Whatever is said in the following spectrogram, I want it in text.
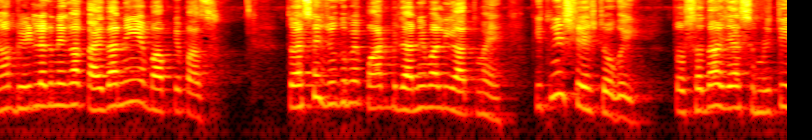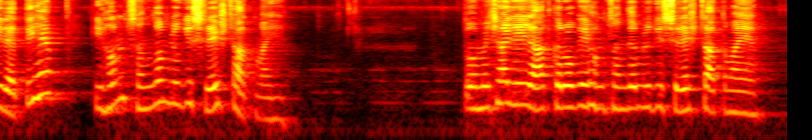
यहाँ भीड़ लगने का कायदा नहीं है बाप के पास। तो ऐसे युग में पाठ बजाने वाली आत्माएँ कितनी श्रेष्ठ हो गई। तो सदा यह स्मृति रहती है कि हम संगम योगी श्रेष्ठ आत्माएँ हैं। तो हमेशा ये याद करोगे, हम संगम योगी श्रेष्ठ आत्माएँ हैं।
